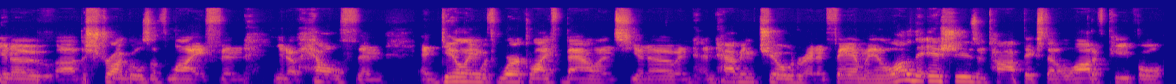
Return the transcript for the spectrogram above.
you know uh, the struggles of life and you know health and and dealing with work life balance you know and and having children and family and a lot of the issues and topics that a lot of people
